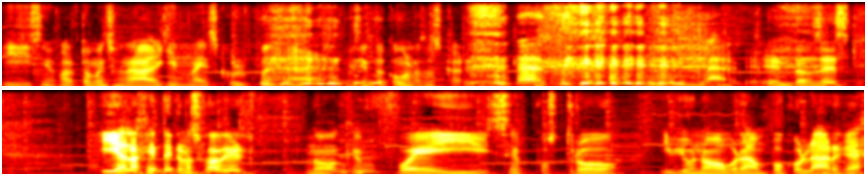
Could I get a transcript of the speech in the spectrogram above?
Y si me faltó mencionar a alguien, una disculpa. Ah, me siento como en los Oscars. ¿no? Ah, sí. claro. Entonces, y a la gente que nos fue a ver, ¿no? Que fue y se postró y vio una obra un poco larga,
